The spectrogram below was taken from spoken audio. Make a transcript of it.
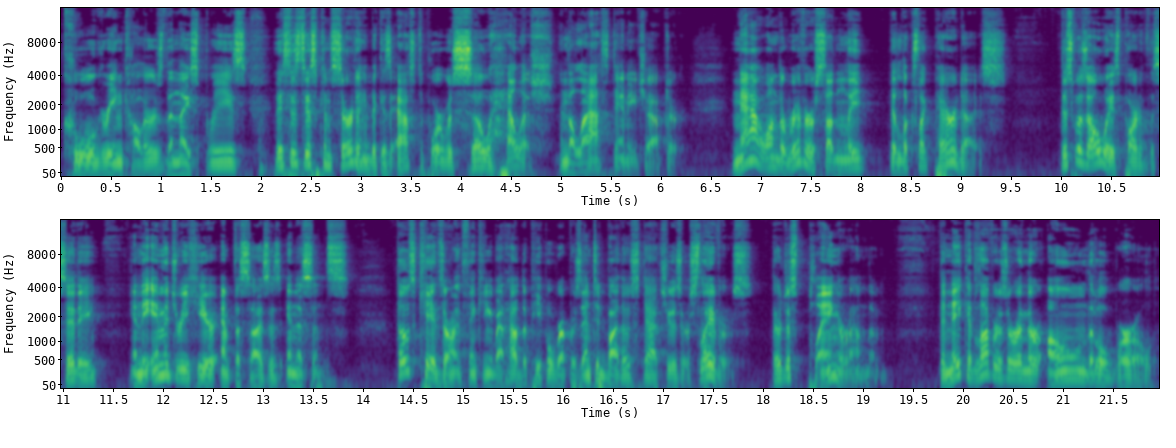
cool green colors, the nice breeze, this is disconcerting because Astapor was so hellish in the last Danny chapter. Now on the river, suddenly it looks like paradise. This was always part of the city, and the imagery here emphasizes innocence. Those kids aren't thinking about how the people represented by those statues are slavers. They're just playing around them. The naked lovers are in their own little world,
